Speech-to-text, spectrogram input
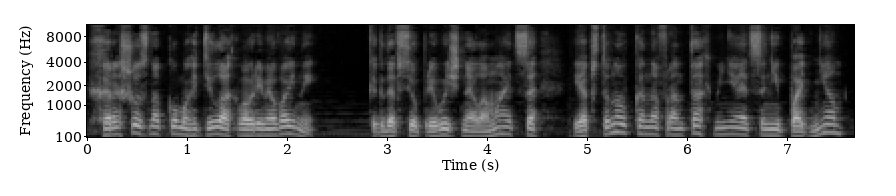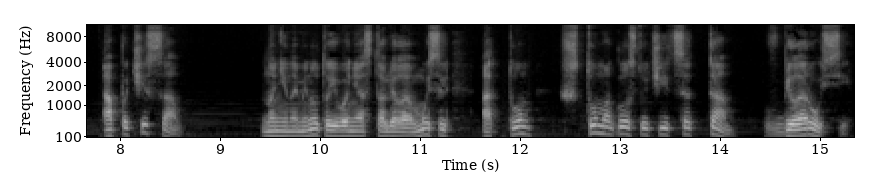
хорошо знакомых делах во время войны, когда все привычное ломается и обстановка на фронтах меняется не по дням, а по часам. Но ни на минуту его не оставляла мысль о том, что могло случиться там, в Белоруссии.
